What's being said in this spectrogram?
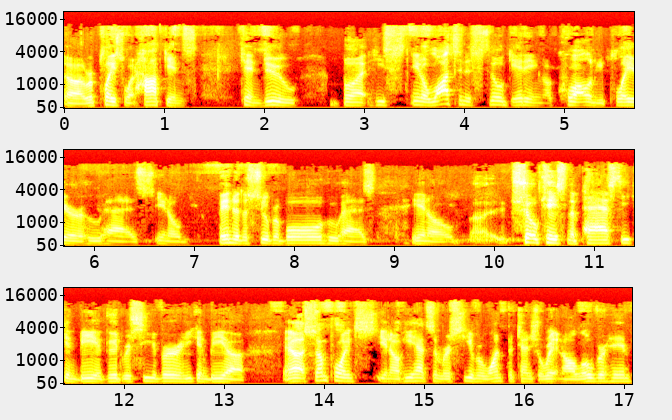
uh, replace what Hopkins can do. But he's, you know, Watson is still getting a quality player who has, you know, been to the Super Bowl, who has, you know, uh, showcased in the past he can be a good receiver. He can be a, you know, at some points, you know, he had some receiver one potential written all over him.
